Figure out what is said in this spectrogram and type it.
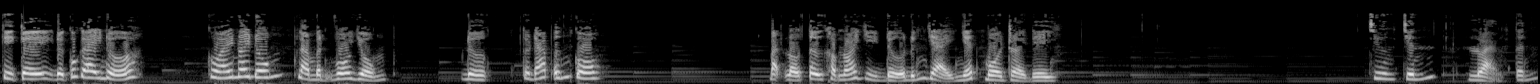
Kỳ kỳ, đừng có gây nữa. Cô ấy nói đúng là mình vô dụng. Được, tôi đáp ứng cô. Bạch Lộ Tư không nói gì nữa đứng dậy nhếch môi rời đi. Chương 9 Loạn tính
